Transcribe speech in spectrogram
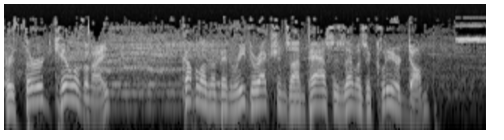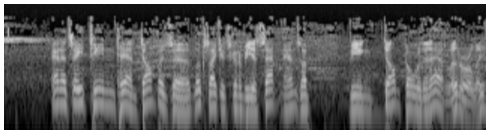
Her third kill of the night. A couple of them have been redirections on passes. That was a clear dump. And it's 18-10. Dump is a, looks like it's going to be a set and ends up being dumped over the net, literally,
